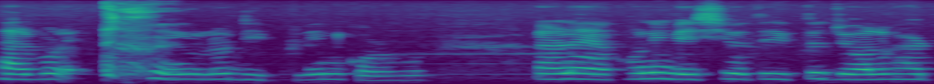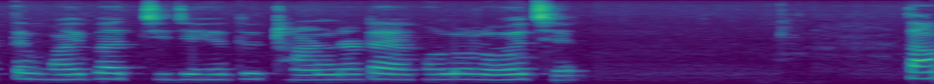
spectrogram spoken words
তারপরে এগুলো ডিপ ক্লিন করব। কেননা এখনই বেশি অতিরিক্ত জল ঘাটতে ভয় পাচ্ছি, যেহেতু ঠান্ডাটা এখনও রয়েছে। তাও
